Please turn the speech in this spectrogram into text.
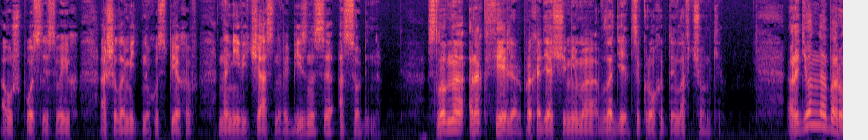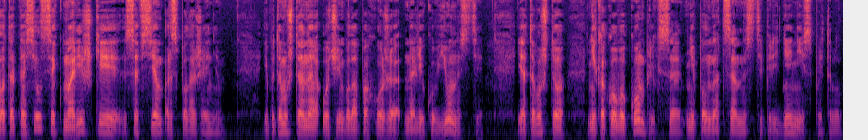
а уж после своих ошеломительных успехов на ниве частного бизнеса особенно словно Рокфеллер, проходящий мимо владельца крохотной ловчонки. Родион, наоборот, относился к Маришке со всем расположением. И потому что она очень была похожа на Лику в юности, и от того, что никакого комплекса неполноценности перед ней не испытывал.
